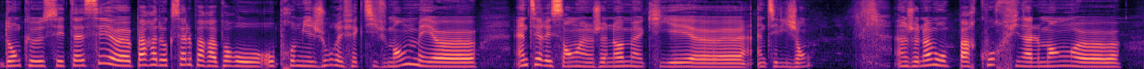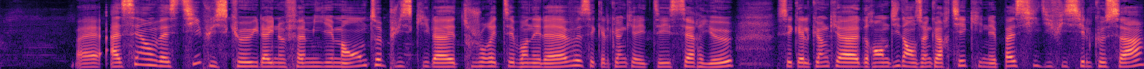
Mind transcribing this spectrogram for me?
Donc c'est assez paradoxal par rapport au, au, premier jour, effectivement, mais intéressant, un jeune homme qui est euh, intelligent, un jeune homme au parcours finalement euh, bah, assez investi puisqu'il a une famille aimante, puisqu'il a toujours été bon élève, c'est quelqu'un qui a été sérieux, c'est quelqu'un qui a grandi dans un quartier qui n'est pas si difficile que ça.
